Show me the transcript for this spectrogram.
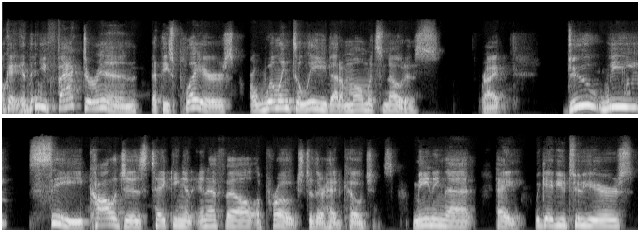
Okay, and then you factor in that these players are willing to leave at a moment's notice, right? Do we see colleges taking an NFL approach to their head coaches? meaning that hey, we gave you two years.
